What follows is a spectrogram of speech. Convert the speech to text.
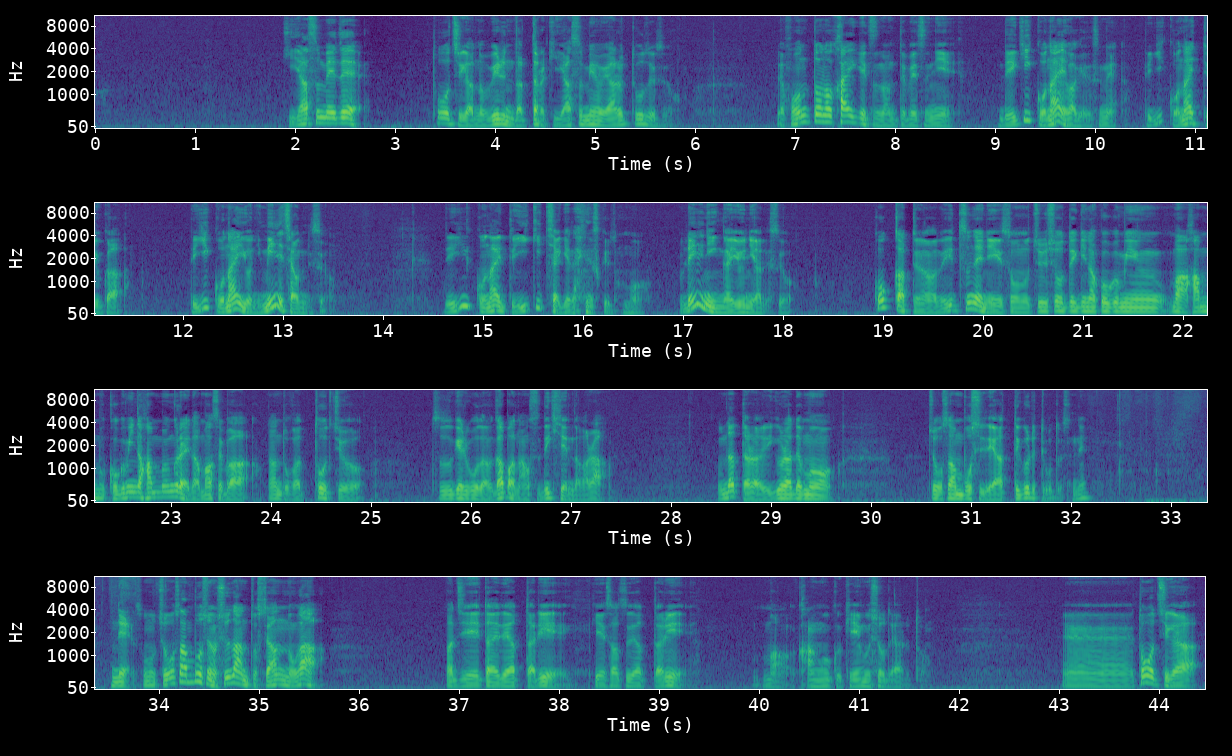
気休めで統治が伸びるんだったら気休めをやるってことですよ。で本当の解決なんて別にできっこないわけですね。できっこないっていうかできっこないように見えちゃうんですよ。できっこないって言い切っちゃいけないんですけどもレーニンが言うにはですよ。国家っていうのは、常にその抽象的な国民まあ半分国民の半分ぐらい騙せばなんとか統治を続けることはガバナンスできてんだから。だったらいくらでも調査母子でやってくるってことですね。でその調査母子の手段としてあるのが、まあ、自衛隊であったり警察であったりまあ監獄刑務所であると。えー、統治が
